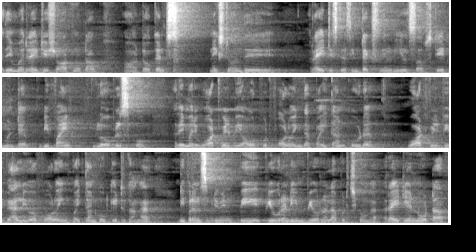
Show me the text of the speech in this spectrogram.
அதே மாதிரி write a short note of tokens next வந்து write is the syntax in hills of statement define global scope அதே மாதிரி what will be output following the Python code what will be value of following Python code கேட்டிருக்காங்க. Difference between P pure and impure நல்லா படிச்சுக்கோங்க. Write a note of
